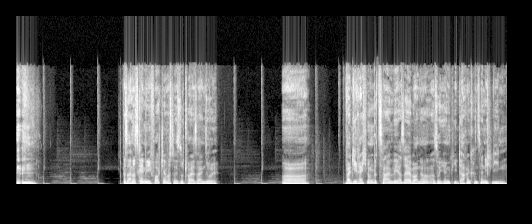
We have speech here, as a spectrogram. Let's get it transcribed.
Was anderes kann ich mir nicht vorstellen, was das so teuer sein soll. Äh, weil die Rechnung bezahlen wir ja selber, ne? Also irgendwie daran kann es ja nicht liegen.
